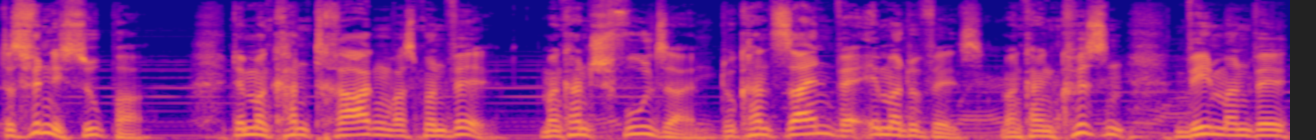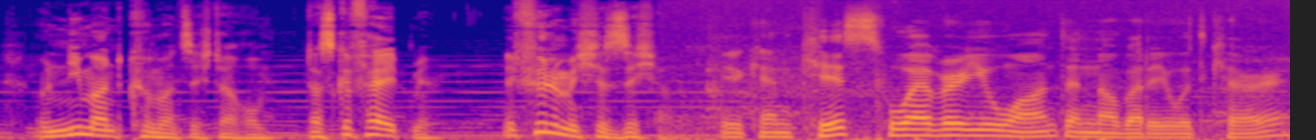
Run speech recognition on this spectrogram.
Das finde ich super. Denn man kann tragen, was man will. Man kann schwul sein. Du kannst sein, wer immer du willst. Man kann küssen, wen man will und niemand kümmert sich darum. Das gefällt mir. Ich fühle mich hier sicher. You can kiss whoever you want and nobody would care.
